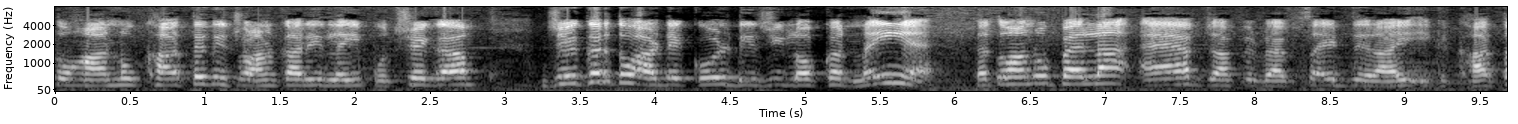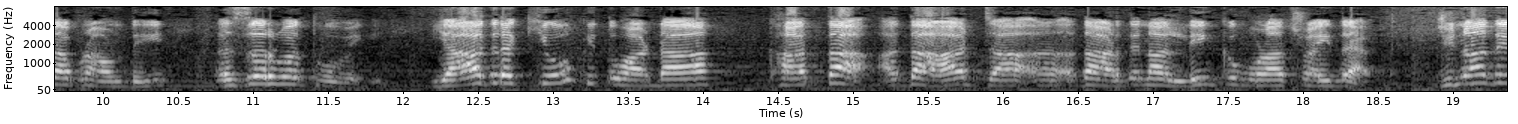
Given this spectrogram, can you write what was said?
ਤੁਹਾਨੂੰ ਖਾਤੇ ਦੀ ਜਾਣਕਾਰੀ ਲਈ ਪੁੱਛੇਗਾ। ਜੇਕਰ ਤੁਹਾਡੇ ਕੋਲ ਡਿਜੀ ਲੋਕਰ ਨਹੀਂ ਹੈ, ਤਾਂ ਤੁਹਾਨੂੰ ਪਹਿਲਾਂ ਐਪ ਜਾਂ ਫਿਰ ਵੈਬਸਾਈਟ ਦੇ ਰਾਹੀਂ ਇੱਕ ਖਾਤਾ ਬਣਾਉਣ ਦੀ ਜ਼ਰੂਰਤ ਹੋਵੇਗੀ। ਯਾਦ ਰੱਖਿਓ ਕਿ ਤੁਹਾਡਾ ਖਾਤਾ ਆਧਾਰ ਆਧਾਰ ਦੇ ਨਾਲ ਲਿੰਕ ਹੋਣਾ ਚਾਹੀਦਾ ਹੈ। ਜਿਨ੍ਹਾਂ ਦੇ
